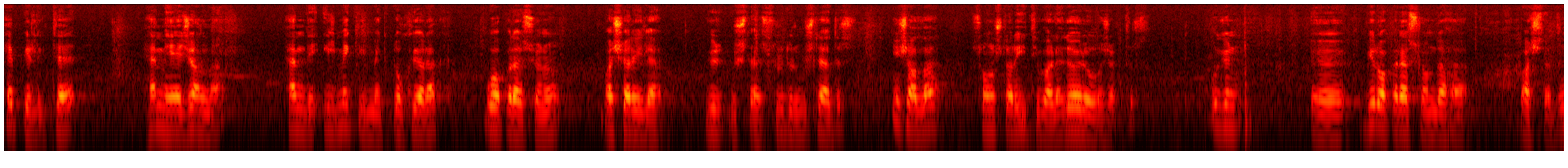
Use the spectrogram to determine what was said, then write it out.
hep birlikte hem heyecanla hem de ilmek ilmek dokuyarak bu operasyonu başarıyla yürütmüşler, sürdürmüşlerdir. İnşallah sonuçları itibariyle de öyle olacaktır. Bugün e, bir operasyon daha başladı.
